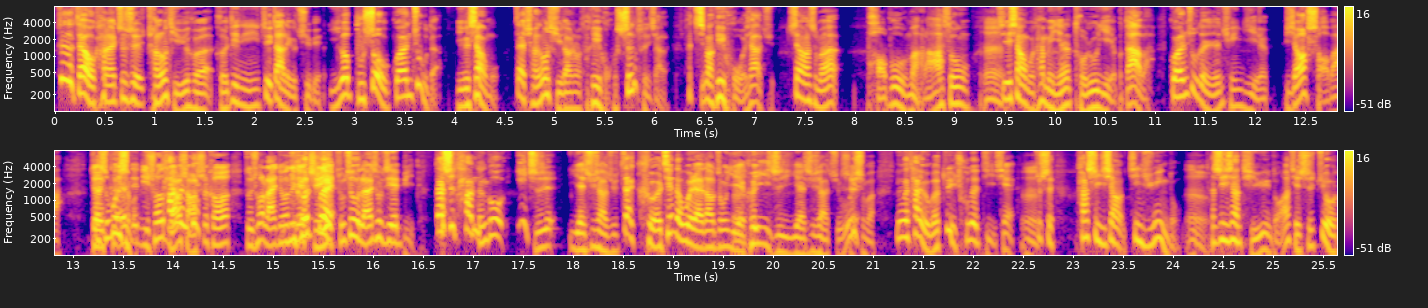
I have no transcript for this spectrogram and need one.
这个在我看来就是传统体育和和电竞最大的一个区别。一个不受关注的一个项目，在传统体育当中，它可以生存下来，它起码可以活下去。像什么跑步、马拉松嗯这些项目，它每年的投入也不大吧，关注的人群也比较少吧。但是为什么你说的比较少？是和足球、篮球那你和对足球、篮球这些比，但是它能够一直延续下去，在可见的未来当中也可以一直延续下去。是为什么？因为它有个最初的底线，嗯就是它是一项竞技运动，嗯它是一项体育运动，而且是具有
